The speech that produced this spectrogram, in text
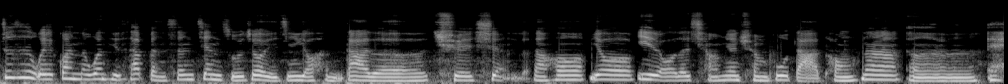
就是围观的问题是它本身建筑就已经有很大的缺陷了，然后又一楼的墙面全部打通，那嗯，哎。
